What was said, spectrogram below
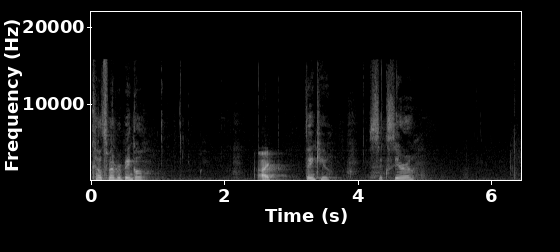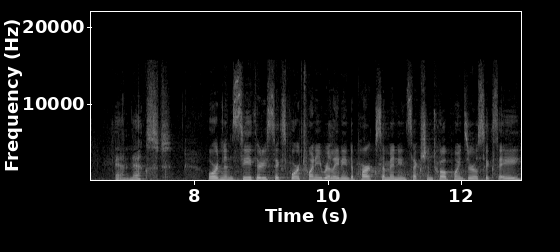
Councilmember Bingle? Aye. Thank you. Six zero. And next? Ordinance C 36420 relating to parks, amending section 12.06A,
